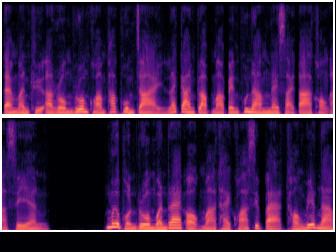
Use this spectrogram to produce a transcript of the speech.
แต่มันคืออารมณ์ร่วมความภาคภูมิใจ และการกลับมาเป็นผู้นำในสายตาของอาเซียน เมื่อผลรวมวันแรกออกมาไทยคว้า 18 ทองเวียดนาม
